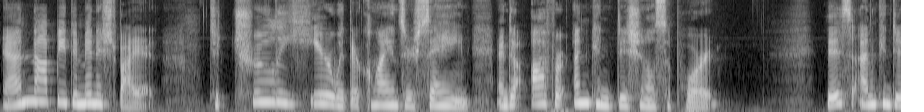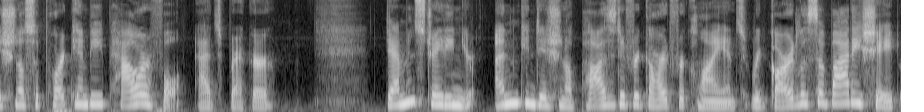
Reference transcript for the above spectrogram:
and not be diminished by it, to truly hear what their clients are saying, and to offer unconditional support. This unconditional support can be powerful, adds Brecker. Demonstrating your unconditional positive regard for clients, regardless of body shape,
